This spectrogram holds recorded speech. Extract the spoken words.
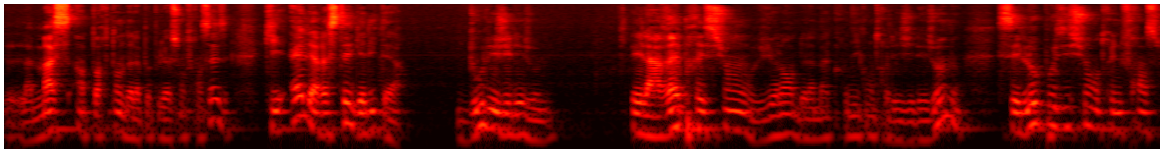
la masse importante de la population française, qui, elle, est restée égalitaire. D'où les Gilets jaunes. Et la répression violente de la Macronie contre les Gilets jaunes, c'est l'opposition entre une France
